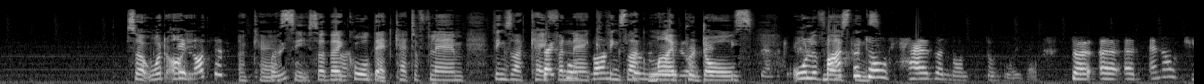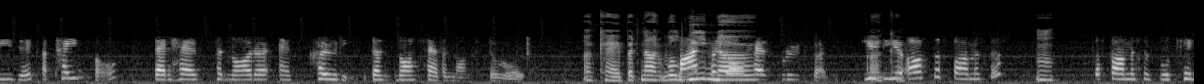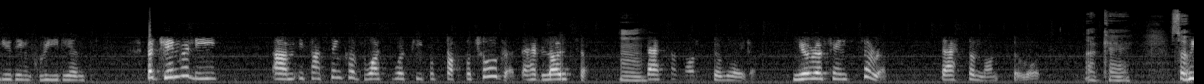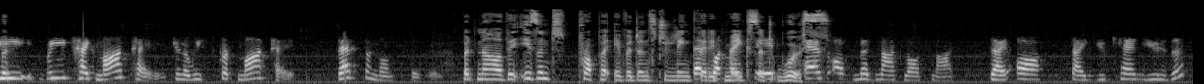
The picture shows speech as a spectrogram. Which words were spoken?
So what are of- okay? I see. So they No. call that cataflam, things like Kafanac, things like anti-inflammatory. all of those things. Myprodol has a non-steroidal. So uh, an analgesic, a pain pill that has Panado and codeine does not have a non-steroidal. Okay, but now will Myprodol we know? has Brufen. You, Okay. you ask the pharmacist, Mm. the pharmacist will tell you the ingredients. But generally, um, if I think of what, what people stock for children, they have Lotus. Mm. That's a non-steroidal. Nurofen syrup. That's a non-steroidal. Okay, so but, we we take Mypaid, you know, we script Mypaid. That's a non-steroidal. But now there isn't proper evidence to link That's that it makes it worse. As of midnight last night, they are saying you can use it,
